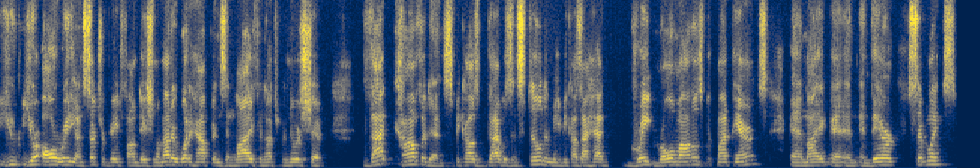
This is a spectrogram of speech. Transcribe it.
you, you're already on such a great foundation, no matter what happens in life and entrepreneurship, that confidence, because that was instilled in me because I had great role models with my parents and my and, and their siblings.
